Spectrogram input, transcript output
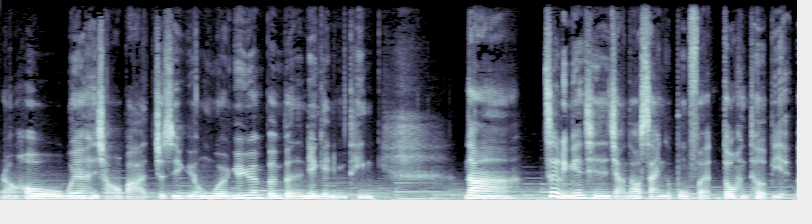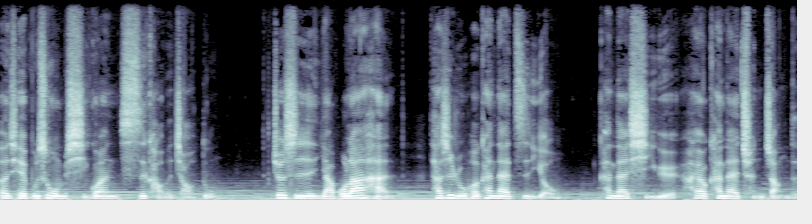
然后我也很想要把就是原文原原本本的念给你们听。那这里面其实讲到三个部分都很特别，而且不是我们习惯思考的角度，就是亚伯拉罕他是如何看待自由、看待喜悦，还有看待成长的。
